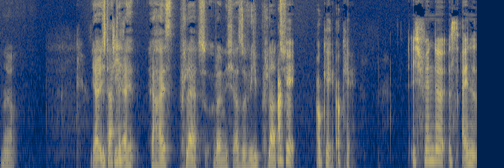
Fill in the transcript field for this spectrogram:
Ja. Ja, ich dachte, er, er heißt Platt oder nicht, also wie Platt. Okay, okay, okay. Ich finde, es ist eine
